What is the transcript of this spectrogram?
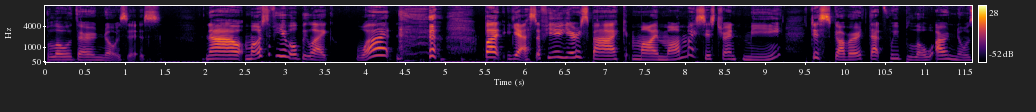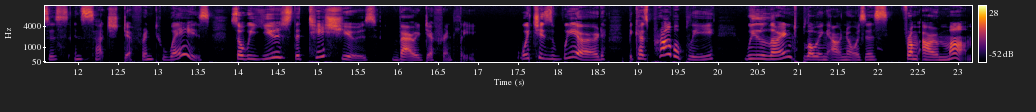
blow their noses. Now, most of you will be like, what? but yes, a few years back, my mom, my sister, and me discovered that we blow our noses in such different ways. So we use the tissues very differently, which is weird because probably we learned blowing our noses from our mom.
